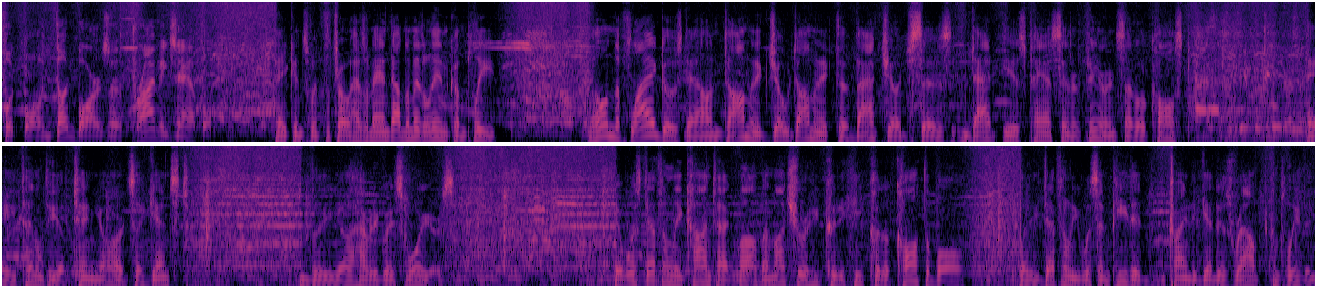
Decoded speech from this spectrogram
football, and Dunbar is a prime example. Akins with the throw, has a man down the middle, incomplete. Oh, and the flag goes down. Dominic, Joe Dominic, the back judge, says that is pass interference. That will cost a penalty of 10 yards against the uh, de Grace Warriors. There was definitely contact, Bob. I'm not sure he could he could have caught the ball, but he definitely was impeded trying to get his route completed.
